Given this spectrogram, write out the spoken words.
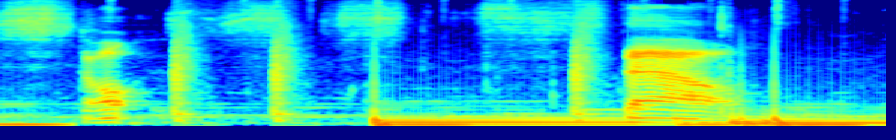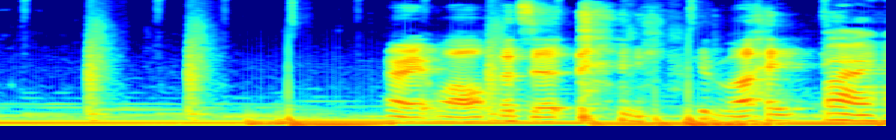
stall. Sal. All right. Well, that's it. Goodbye. Bye.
